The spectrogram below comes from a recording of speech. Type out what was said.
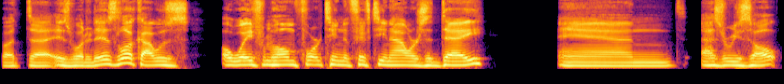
but uh, is what it is. Look, I was away from home 14 to 15 hours a day. And as a result,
